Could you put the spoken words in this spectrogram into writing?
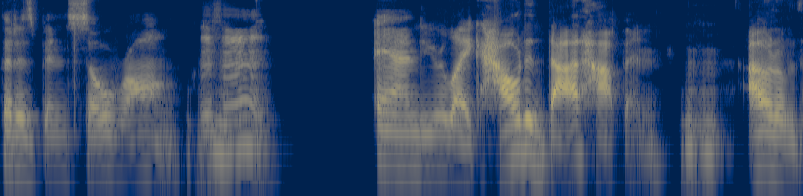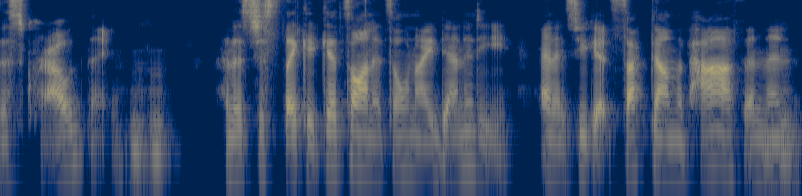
that has been so wrong, hmm and you're like, how did that happen Mhm. out of this crowd thing? Mhm. And it's just like it gets on its own identity, and it's you get sucked down the path, and then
